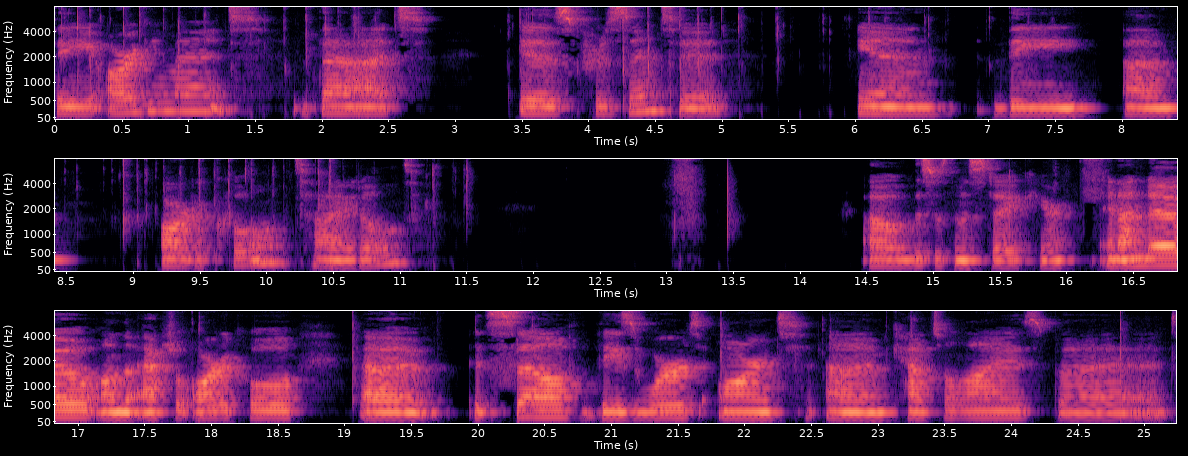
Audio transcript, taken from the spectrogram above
The argument that is presented in the um, article titled, oh, this was the mistake here. And I know on the actual article uh, itself, these words aren't um, capitalized, but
